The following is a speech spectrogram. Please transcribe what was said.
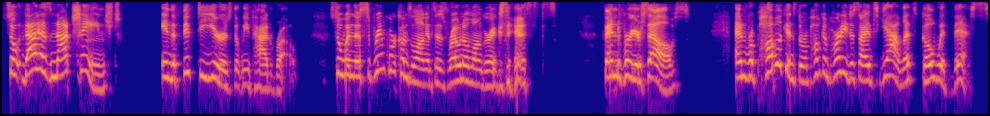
So that has not changed in the 50 years that we've had Roe. So when the Supreme Court comes along and says Roe no longer exists, fend for yourselves, and Republicans, the Republican Party decides, yeah, let's go with this.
